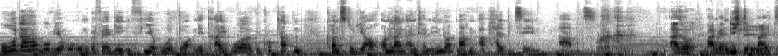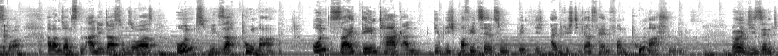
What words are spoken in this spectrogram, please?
Oder, wo wir ungefähr gegen 4 Uhr dort, nee, 3 Uhr geguckt hatten, konntest du dir auch online einen Termin dort machen ab halb 10 abends. Also waren wir nicht im Okay. Nike Store. Aber ansonsten Adidas und sowas. Und wie gesagt, Puma. Und seit dem Tag an, gebe ich offiziell zu, bin ich ein richtiger Fan von Puma-Schuhen. Junge, die sind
